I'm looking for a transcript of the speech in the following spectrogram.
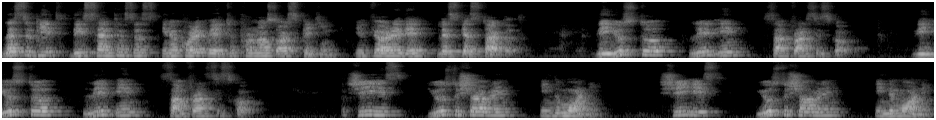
Let's repeat these sentences in a correct way to pronounce our speaking. If you are ready, let's get started. We used to live in San Francisco. We used to live in San Francisco. She is used to showering in the morning. She is used to showering in the morning.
